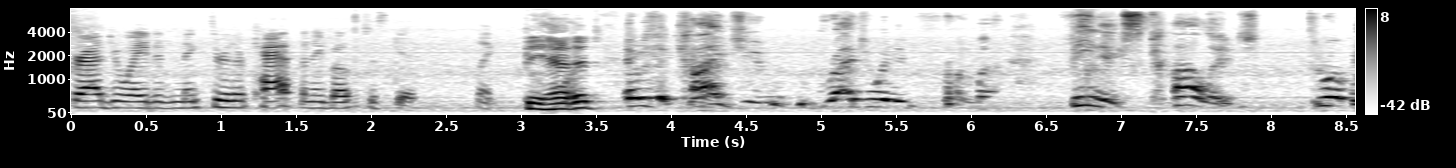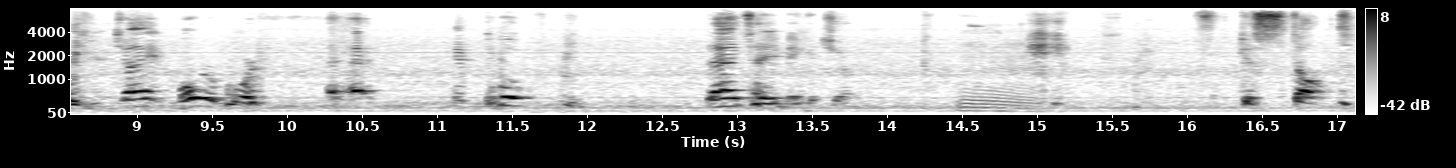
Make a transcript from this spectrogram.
graduated and they threw their cap and they both just get like Beheaded. it was a kaiju who graduated from uh, Phoenix College, threw up his giant mortarboard and broke free. That's how you make a joke. Mm. Gestalt.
